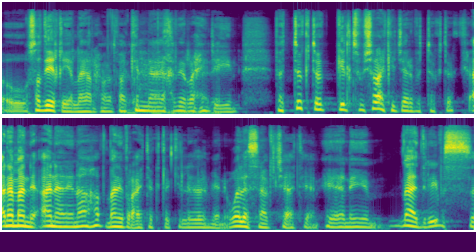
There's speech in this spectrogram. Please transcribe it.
وصديقي الله يرحمه فكنا الله أخذين رايحين. جايين. فالتوك توك قلت وش رأيك اجرب التيك توك؟ أنا ماني أنا ناهض ماني براعي تيك توك للعلم يعني ولا سناب شات يعني يعني ما أدري بس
